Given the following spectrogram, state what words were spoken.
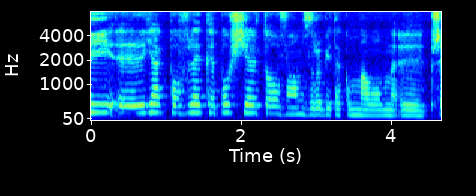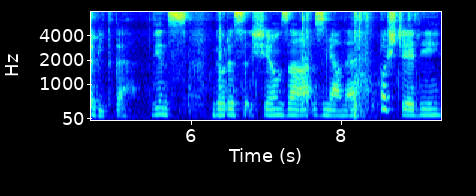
I y, jak powlekę pościel, to Wam zrobię taką małą y, przebitkę. Więc biorę się za zmianę pościeli.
